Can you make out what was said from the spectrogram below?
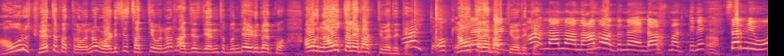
ಅವರು ಶ್ವೇತಪತ್ರವನ್ನು ಹೊರಡಿಸಿ ಸತ್ಯವನ್ನ ರಾಜ್ಯದ ಜನತೆ ಮುಂದೆ ಇಡಬೇಕು. ಅವಾಗ ನಾವು ತಲೆ ಬಾಗ್ತೀವಿ ಅದಕ್ಕೆ. ನಾವು ತಲೆ ಬಾಗ್ತೀವಿ ಅದಕ್ಕೆ. ನಾನು ನಾನು ಅದನ್ನ ಎಂಡಾರ್ಸ್ ಮಾಡ್ತೀನಿ. ಸರ್ ನೀವು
